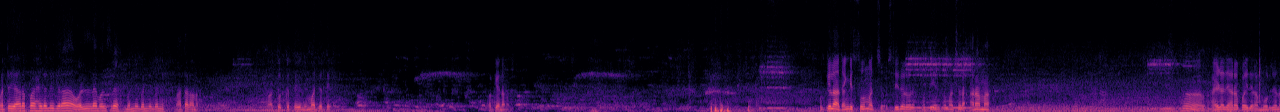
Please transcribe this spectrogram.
ಮತ್ತೆ ಯಾರಪ್ಪ ಹೇಳಲಿದ್ದೀರಾ? ಒಳ್ಳೆ ಮನುಷ್ಯರೇ ಬನ್ನಿ ಬನ್ನಿ ಬನ್ನಿ. ಮಾತಾಡೋಣ. ಮಾತುಕತೆ ನಿಮ್ಮ ಜೊತೆ. ಓಕೆನಾ? ಓಕೆಲಾ thank you so much Sridhar ಅವರೇ, ಮತ್ತೆ ಏನು ಸಮಾಚಾರ? ಆರಾಮ? ಹಾಂ ಐಡಲ್ ಯಾರಪ್ಪ ಇದ್ದೀರಾ? ಮೂರು ಜನ?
